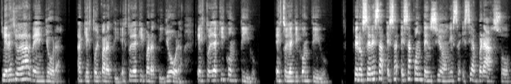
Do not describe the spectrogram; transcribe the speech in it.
¿Quieres llorar? Ven, llora. Aquí estoy para ti, estoy aquí para ti, llora. Estoy aquí contigo, estoy aquí contigo. Pero ser esa, esa, esa contención, ese, ese abrazo,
